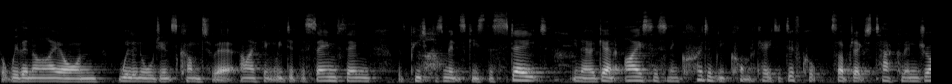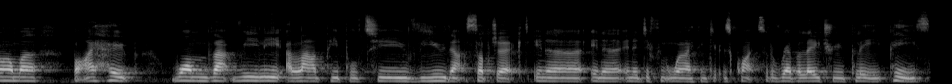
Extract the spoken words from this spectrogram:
but with an eye on will an audience come to it. And I think we did the same thing with Peter Kosminsky's The State. You know, again, ISIS, an incredibly complicated, difficult subject to tackle in drama, but I hope one that really allowed people to view that subject in a, in a, in a different way. I think it was quite sort of revelatory piece.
